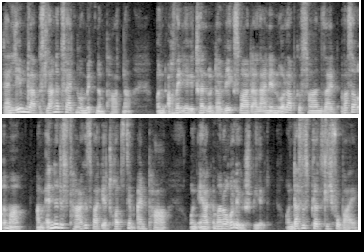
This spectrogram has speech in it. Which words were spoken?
Dein Leben gab es lange Zeit nur mit einem Partner. Und auch wenn ihr getrennt unterwegs wart, allein in den Urlaub gefahren seid, was auch immer, am Ende des Tages wart ihr trotzdem ein Paar. Und er hat immer eine Rolle gespielt. Und das ist plötzlich vorbei.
